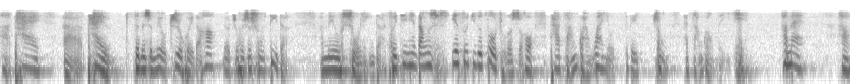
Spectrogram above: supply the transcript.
啊，太啊太真的是没有智慧的哈，没有智慧是属地的，没有属灵的。所以今天当时耶稣基督做主的时候，他掌管万有，这位主还掌管我们的一切，好没？好，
